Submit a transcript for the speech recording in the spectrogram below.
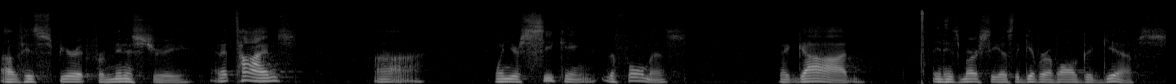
of his spirit for ministry. And at times uh, when you're seeking the fullness that god in his mercy as the giver of all good gifts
